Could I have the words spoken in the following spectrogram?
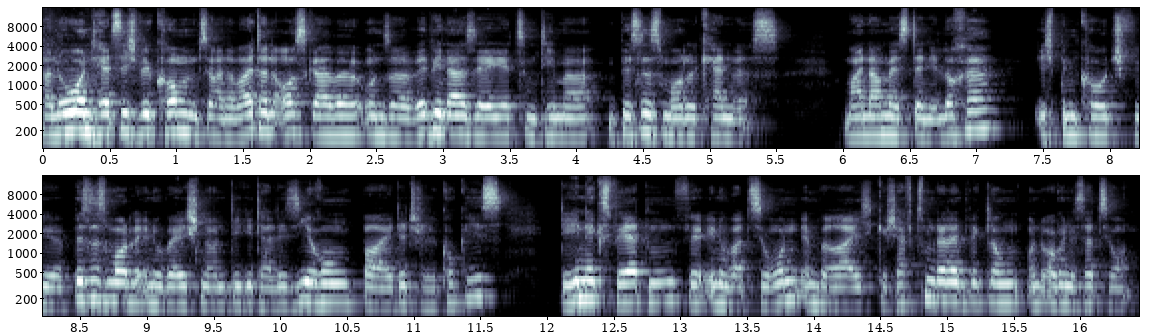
Hallo und herzlich willkommen zu einer weiteren Ausgabe unserer Webinarserie zum Thema Business Model Canvas. Mein Name ist Danny Locher. Ich bin Coach für Business Model Innovation und Digitalisierung bei Digital Cookies den Experten für Innovation im Bereich Geschäftsmodellentwicklung und Organisation.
